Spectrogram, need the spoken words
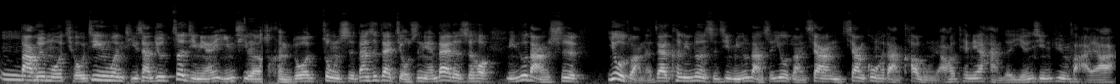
嗯大规模囚禁问题上，就这几年引起了很多重视。但是在九十年代的时候，民主党是。右转的，在克林顿时期，民主党是右转向向共和党靠拢，然后天天喊着严刑峻法呀，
